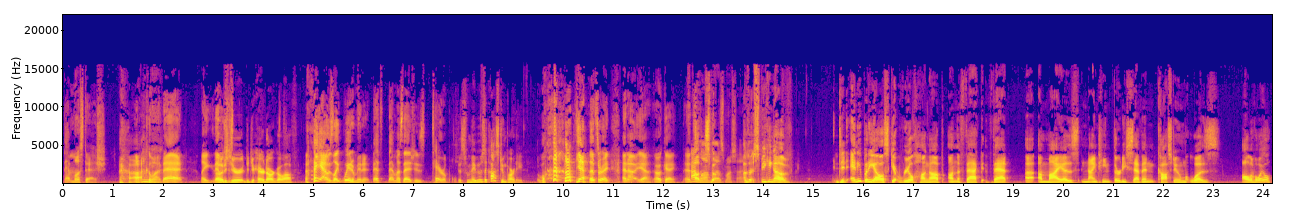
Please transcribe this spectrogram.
that mustache. oh, come on, that like that oh, was did just, your did your hair dar go off? yeah, I was like, wait a minute, that that mustache is terrible. This maybe it was a costume party. yeah, that's right. And I, yeah, okay. That's- I Oh, love sm- those mustaches. I'm sorry, speaking of, did anybody else get real hung up on the fact that uh, Amaya's 1937 costume was Olive Oyl?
